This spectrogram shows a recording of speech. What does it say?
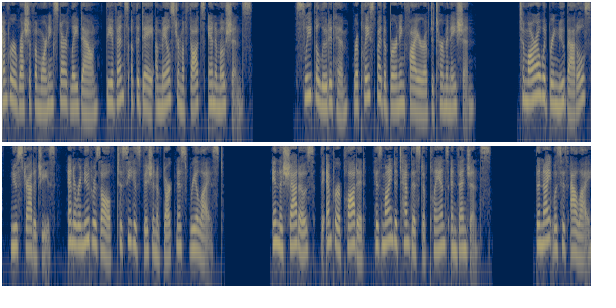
Emperor Rushifa Morningstar lay down, the events of the day a maelstrom of thoughts and emotions. Sleep eluded him, replaced by the burning fire of determination. Tomorrow would bring new battles, new strategies, and a renewed resolve to see his vision of darkness realized. In the shadows, the Emperor plotted, his mind a tempest of plans and vengeance. The night was his ally,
